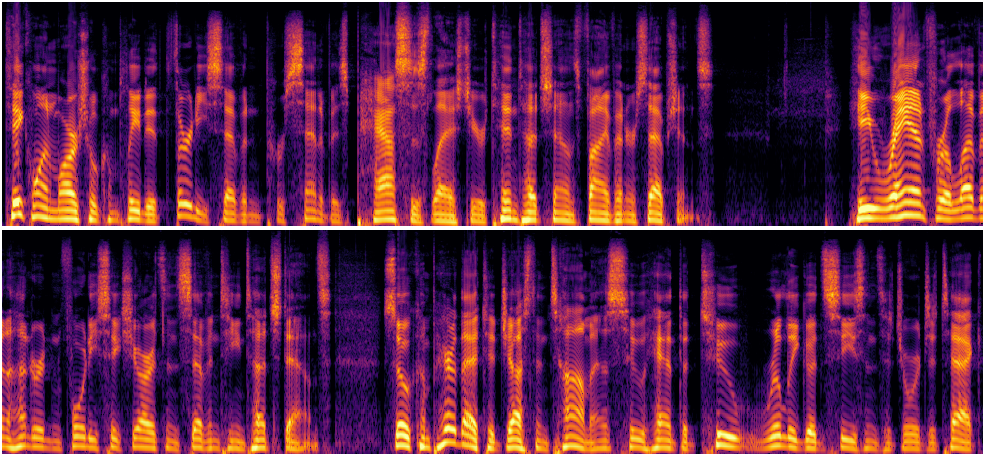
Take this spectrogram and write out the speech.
Taquon Marshall completed 37% of his passes last year 10 touchdowns, 5 interceptions. He ran for 1,146 yards and 17 touchdowns. So compare that to Justin Thomas, who had the two really good seasons at Georgia Tech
